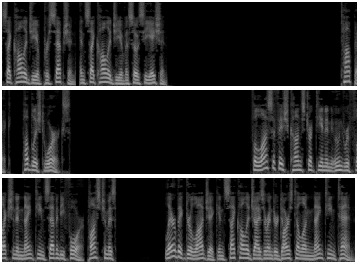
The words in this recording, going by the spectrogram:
psychology of perception, and psychology of association. Topic: Published works Philosophische Konstruktionen und Reflexionen 1974 posthumous. Lehrbuch der Logik in Psychologisierender Darstellung 1910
